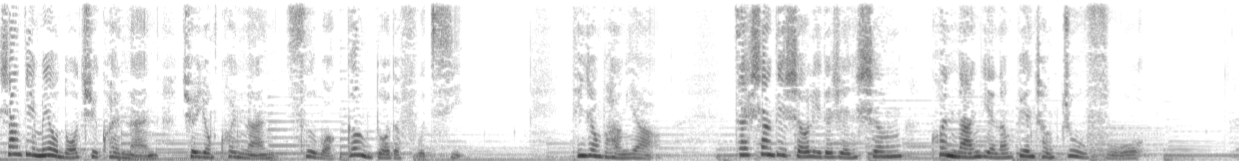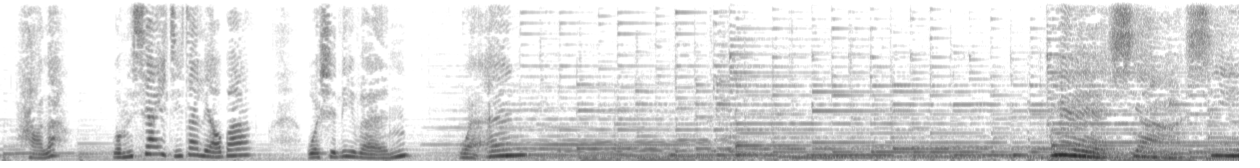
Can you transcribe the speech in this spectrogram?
上帝没有挪去困难，却用困难赐我更多的福气。听众朋友，在上帝手里的人生，困难也能变成祝福。好了，我们下一集再聊吧。我是丽文，晚安。月下新。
